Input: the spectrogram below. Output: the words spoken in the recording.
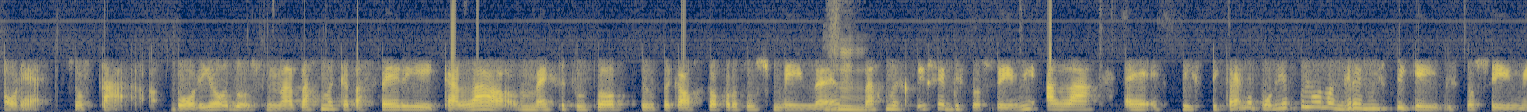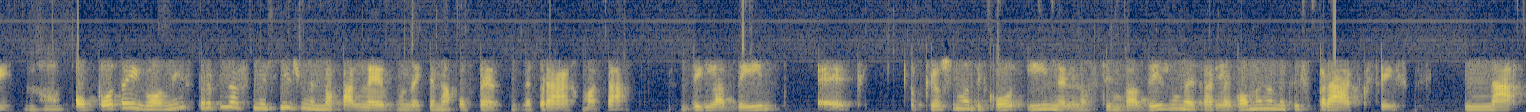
Ωραία, σωστά. Μπορεί όντως να τα έχουμε καταφέρει καλά μέχρι τους 18 πρώτους μήνες, να έχουμε χτίσει εμπιστοσύνη, αλλά ε, φυσικά είναι πολύ εύκολο να γκρεμιστεί και η εμπιστοσυνη Οπότε οι γονείς πρέπει να συνεχίσουν να παλεύουν και να αποφεύγουν πράγματα. Δηλαδή, ε, το πιο σημαντικό είναι να συμβαδίζουν τα λεγόμενα με τις πράξεις. Να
